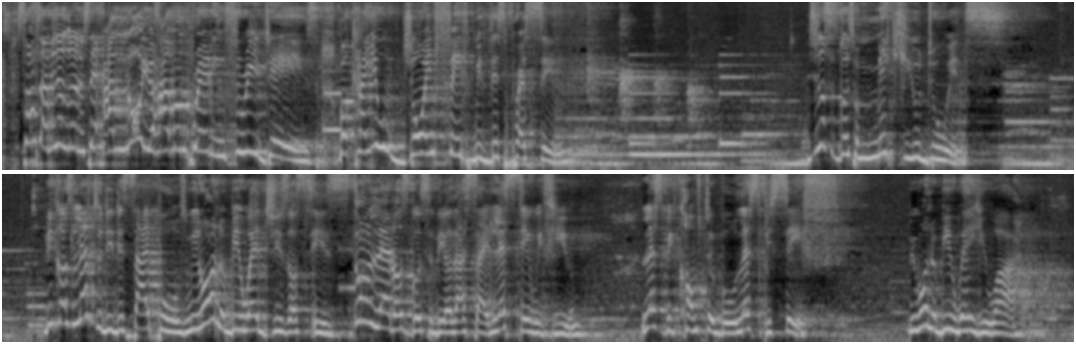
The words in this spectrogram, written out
Sometimes Jesus is going to say, I know you haven't prayed in three days, but can you join faith with this person? Jesus is going to make you do it. Because left to the disciples, we want to be where Jesus is. Don't let us go to the other side. Let's stay with you. Let's be comfortable. Let's be safe. We want to be where you are.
